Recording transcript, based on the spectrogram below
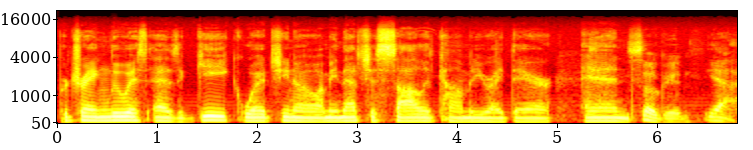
portraying Lewis as a geek, which you know, I mean, that's just solid comedy right there, and So good. yeah.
